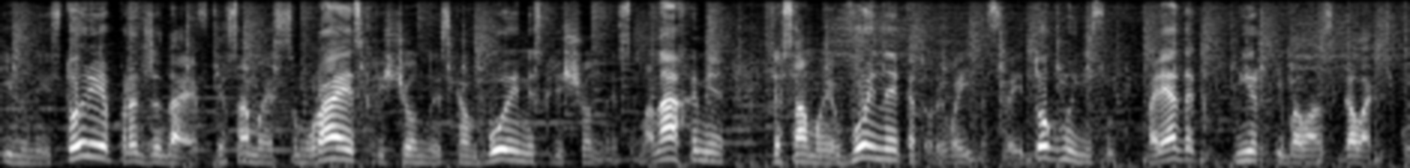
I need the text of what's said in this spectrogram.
именно история про джедаев. Те самые самураи, скрещенные с ковбоями, скрещенные с монахами. Те самые войны, которые во имя своей догмы несут порядок, мир и баланс в галактику.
